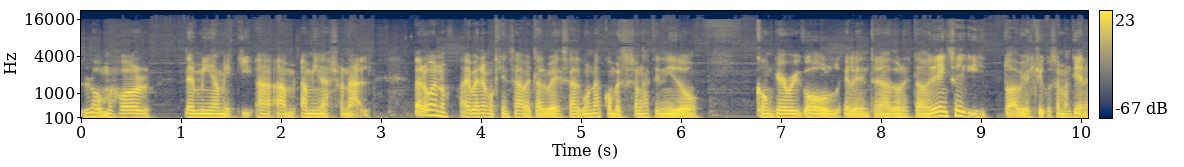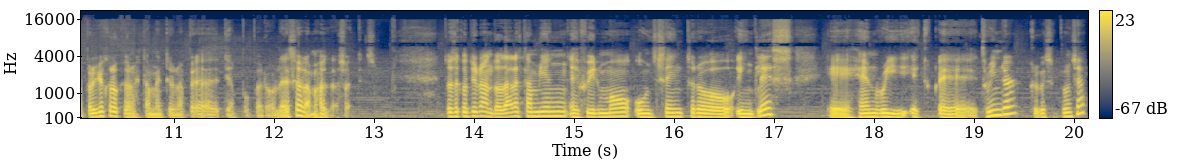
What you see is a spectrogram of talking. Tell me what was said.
lo mejor de mí a mi, a, mi nacional. Pero bueno, ahí veremos, quién sabe, tal vez alguna conversación ha tenido con Gary Gold, el entrenador estadounidense, y todavía el chico se mantiene. Pero yo creo que honestamente es una pérdida de tiempo, pero le deseo la mejor de las suertes. Entonces, continuando, Dallas también eh, firmó un centro inglés, eh, Henry eh, Trinder, creo que se pronuncia,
